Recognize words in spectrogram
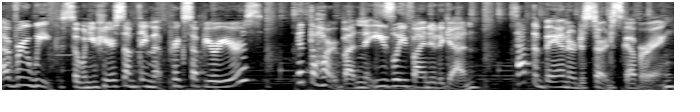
every week, so when you hear something that pricks up your ears, hit the heart button to easily find it again. Tap the banner to start discovering.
